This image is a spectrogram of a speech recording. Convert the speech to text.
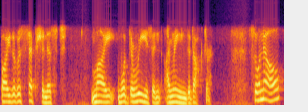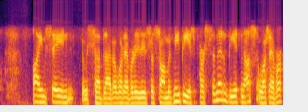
by the receptionist my what the reason I'm ringing the doctor. So now I'm saying sublab or whatever it is that's wrong with me, be it personal, be it not, or whatever.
